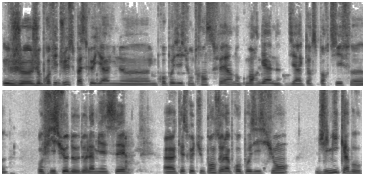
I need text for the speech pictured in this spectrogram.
je, profite juste parce qu'il y a une, proposition transfert. Donc Morgan, directeur sportif euh, officieux de, de l'AMISC, euh, qu'est-ce que tu penses de la proposition Jimmy Cabot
